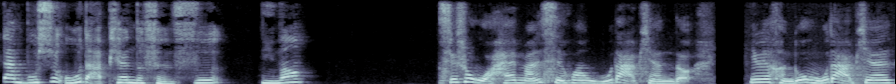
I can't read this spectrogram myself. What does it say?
但不是武打片的粉丝。你呢？其实我还蛮喜欢武打片的， 因为很多武打片，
